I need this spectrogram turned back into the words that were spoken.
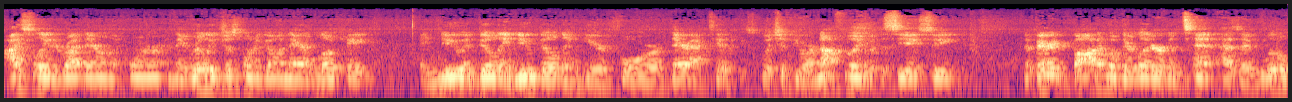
isolated right there on the corner and they really just want to go in there and locate a new and build a new building here for their activities, which if you are not familiar with the CAC, the very bottom of their letter of intent has a little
